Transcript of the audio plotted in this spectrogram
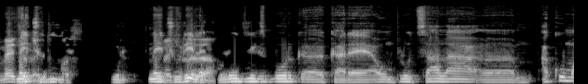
meciurile, cu, meciurile da. cu Ludwigsburg uh, care au umplut sala. Acum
